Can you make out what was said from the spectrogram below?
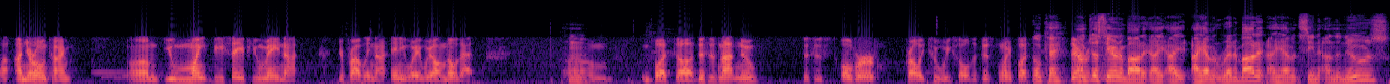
uh, on your own time, um, you might be safe, you may not. You're probably not. Anyway, we all know that. Hmm. Um, but uh, this is not new. This is over probably two weeks old at this point. But Okay, I'm just hearing about it. I, I, I haven't read about it. I haven't seen it on the news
